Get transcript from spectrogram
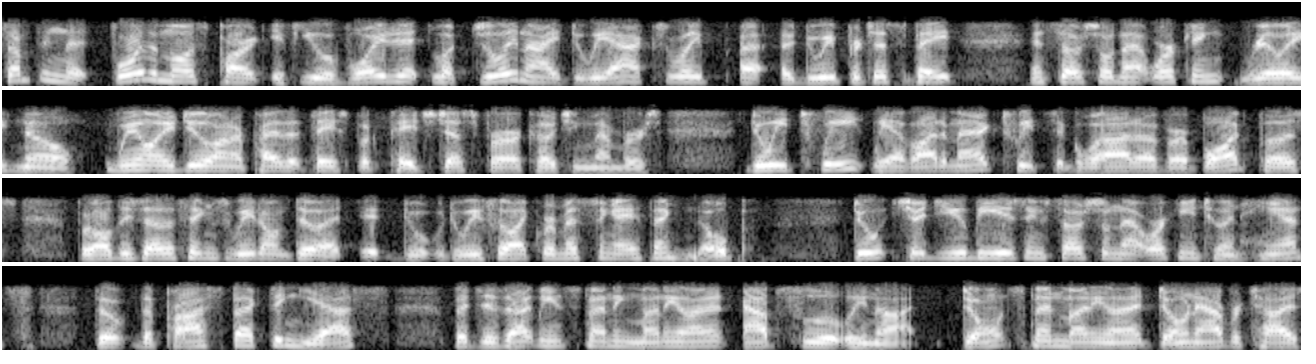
something that, for the most part, if you avoid it, look, Julie and I, do we actually uh, uh, do we participate in social networking? Really, no. We only do on our private Facebook page just for our coaching members. Do we tweet? We have automatic tweets that go out of our blog posts, but all these other things we don't do it. it do, do we feel like we're missing anything? Nope. Do, should you be using social networking to enhance the, the prospecting? Yes. But does that mean spending money on it? Absolutely not. Don't spend money on it. Don't advertise.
